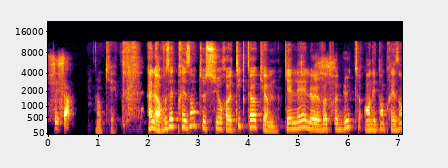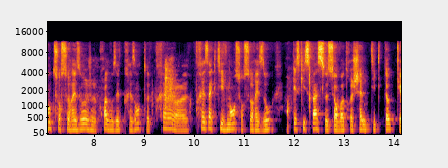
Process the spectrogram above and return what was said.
C'est ça. Ok. Alors, vous êtes présente sur euh, TikTok. Quel est le, votre but en étant présente sur ce réseau? Je crois que vous êtes présente très, euh, très activement sur ce réseau. Alors, qu'est-ce qui se passe sur votre chaîne TikTok?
